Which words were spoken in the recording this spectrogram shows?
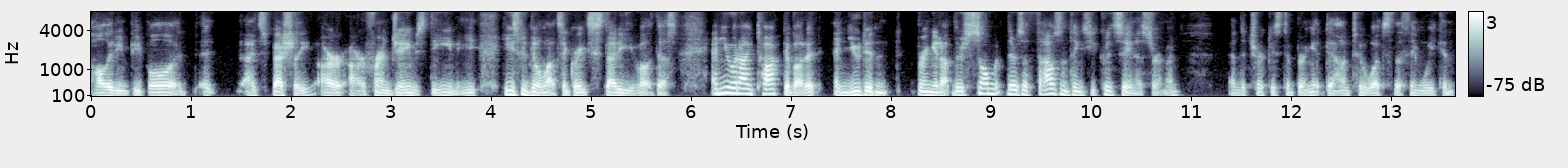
Hollydene people, uh, uh, especially our, our friend James Dean, he, he's been doing lots of great study about this. And you and I talked about it, and you didn't bring it up. There's so there's a thousand things you could say in a sermon, and the trick is to bring it down to what's the thing we can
